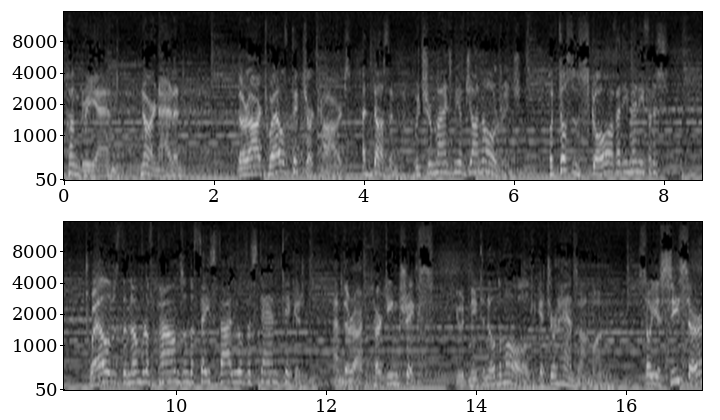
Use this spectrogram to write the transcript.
Hungary, and Northern Ireland. There are 12 picture cards, a dozen, which reminds me of John Aldridge, but doesn't score very many for us. 12 is the number of pounds on the face value of a stand ticket, and there are 13 tricks. You'd need to know them all to get your hands on one. So you see, sir,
